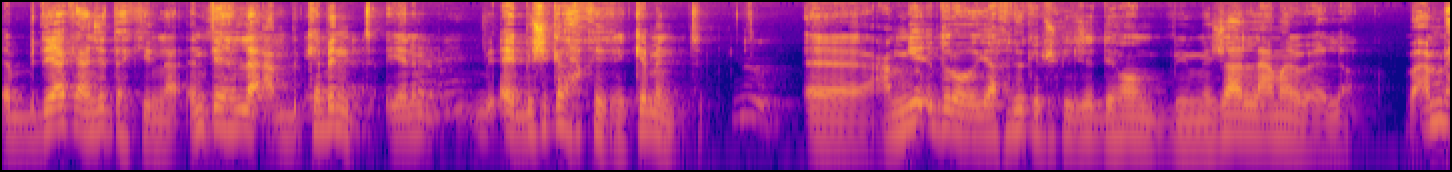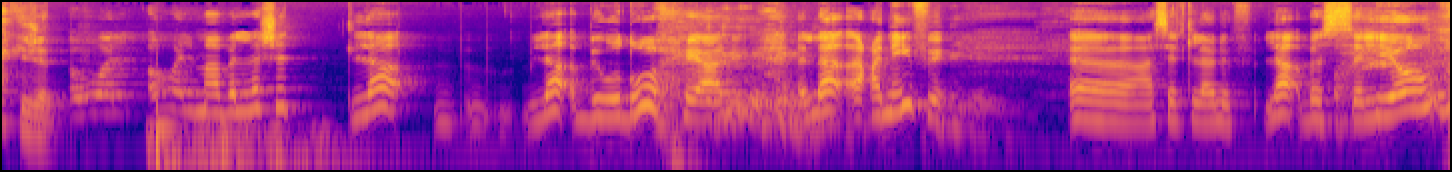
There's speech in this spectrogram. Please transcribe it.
بدي إياك عن جد تحكي لنا. أنت هلا كبنت يعني إيه، بشكل حقيقي كبنت. آه، عم يقدروا ياخذوك بشكل جدي هون بمجال العمل ولا لا؟ عم بحكي جد. اول أول ما بلشت لا لا بوضوح يعني. لا عنيفة. آه عسيرة العنف. لا بس اليوم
